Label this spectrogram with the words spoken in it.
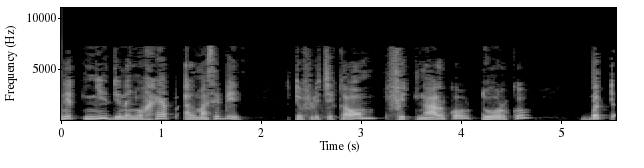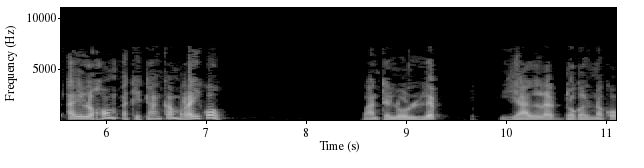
nit ñi dinañu xeeb almasi bi tëfli ci kawam fitnaal ko dóor ko bët ay loxoom ak i tànkam rey ko wante loolu lépp yàlla dogal na ko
